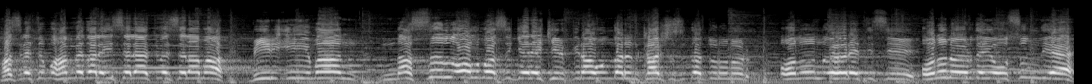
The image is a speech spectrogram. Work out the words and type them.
Hazreti Muhammed Aleyhisselatü Vesselam'a bir iman nasıl olması gerekir Firavunların karşısında durulur. Onun öğretisi, onun örneği olsun diye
